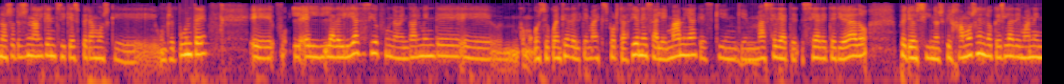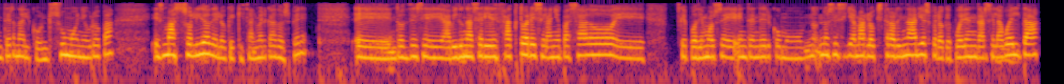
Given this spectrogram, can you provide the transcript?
Nosotros en Alken sí que esperamos que un repunte. Eh, la debilidad ha sido fundamentalmente eh, como consecuencia del tema de exportaciones. Alemania, que es quien, quien más se, se ha deteriorado, pero si nos fijamos en lo que es la demanda interna, el consumo en Europa, es más sólido de lo que quizá el mercado espere. Eh, entonces, ha habido una serie de factores el año pasado que podemos eh, entender como, no, sé si llamarlo extraordinarios, pero que pueden darse la vuelta.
